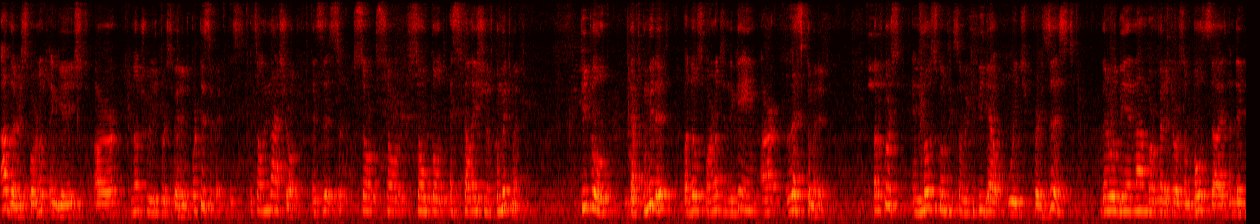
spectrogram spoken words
others who are not engaged are not really persuaded to participate. It's, it's only natural. It's this so, so, so-called escalation of commitment. People got committed, but those who are not in the game are less committed. But of course, in most conflicts on Wikipedia which persist, there will be a number of editors on both sides, and they,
